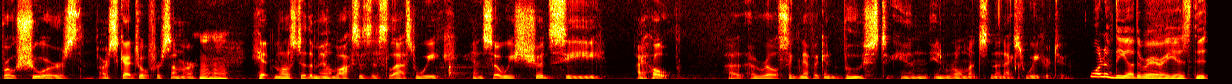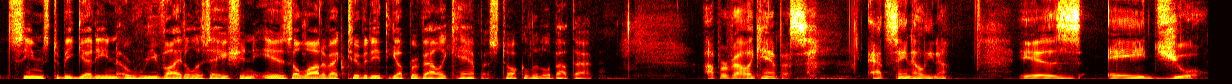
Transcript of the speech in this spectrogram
brochures, our schedule for summer, mm-hmm. hit most of the mailboxes this last week. And so we should see, I hope, a, a, real significant boost in enrollments in the next week or two. One of the other areas that seems to be getting a revitalization is a lot of activity at the Upper Valley campus. Talk a little about that. Upper Valley campus at St. Helena is a jewel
